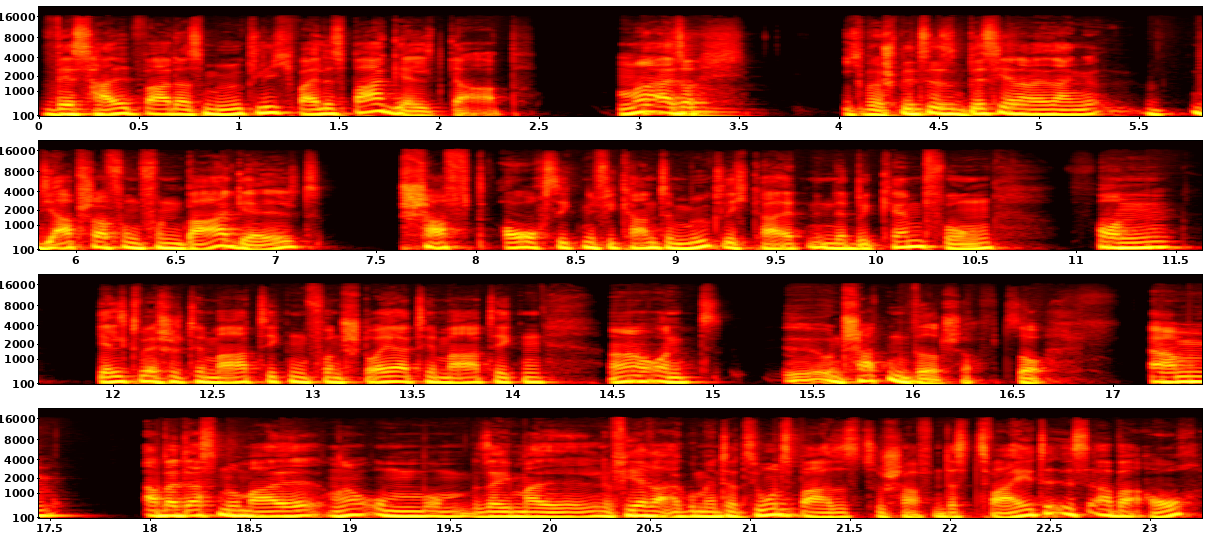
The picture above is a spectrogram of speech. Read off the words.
weshalb war das möglich? Weil es Bargeld gab. Also ich überspitze es ein bisschen, aber sagen, die Abschaffung von Bargeld schafft auch signifikante Möglichkeiten in der Bekämpfung von Geldwäsche-Thematiken, von Steuerthematiken und, äh, und Schattenwirtschaft. So. Ähm, aber das nur mal, ne, um, um sag ich mal, eine faire Argumentationsbasis zu schaffen. Das Zweite ist aber auch,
